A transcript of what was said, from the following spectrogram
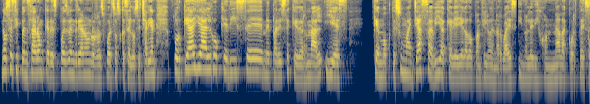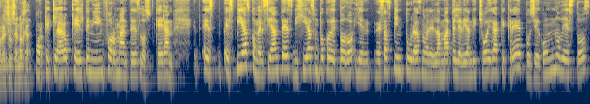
No sé si pensaron que después vendrían unos refuerzos que se los echarían, porque hay algo que dice, me parece que Bernal, y es que Moctezuma ya sabía que había llegado Pánfilo de Narváez y no le dijo nada a Cortés. Por eso se enoja. Porque claro que él tenía informantes, los que eran es- espías, comerciantes, vigías, un poco de todo, y en esas pinturas, ¿no? En el amate le habían dicho, oiga, ¿qué cree? Pues llegó uno de estos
